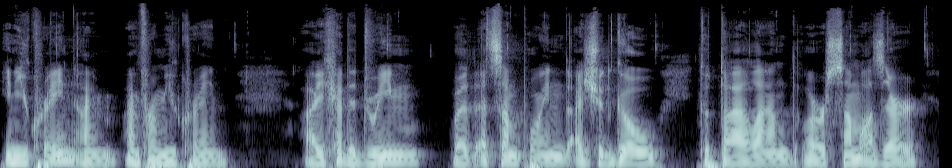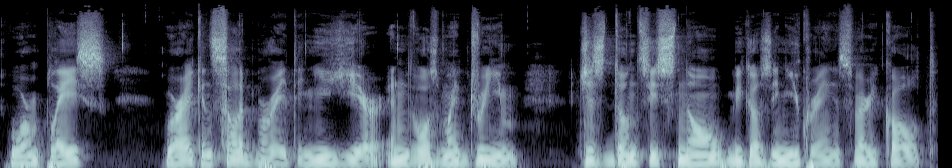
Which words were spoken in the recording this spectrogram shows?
in Ukraine, I'm I'm from Ukraine. I had a dream that at some point I should go to Thailand or some other warm place where I can celebrate a new year, and it was my dream. Just don't see snow because in Ukraine it's very cold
